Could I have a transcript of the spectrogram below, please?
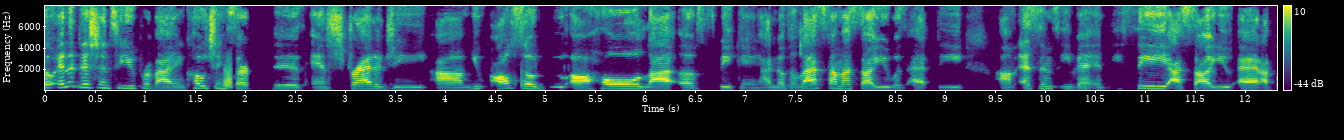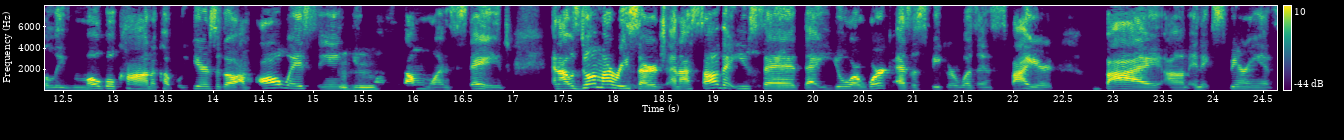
so, in addition to you providing coaching services and strategy, um, you also do a whole lot of speaking. I know the last time I saw you was at the um, Essence event in DC. I saw you at, I believe, MogulCon a couple years ago. I'm always seeing mm-hmm. you on someone's stage. And I was doing my research and I saw that you said that your work as a speaker was inspired by um, an experience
